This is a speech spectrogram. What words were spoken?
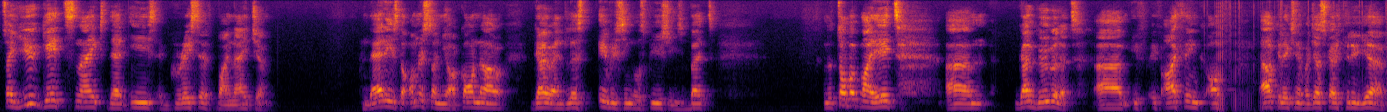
So you get snakes that is aggressive by nature. And that is the Omnisonio. I can't now go and list every single species, but on the top of my head, um, go Google it. Um, if, if I think of our collection, if I just go through here,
